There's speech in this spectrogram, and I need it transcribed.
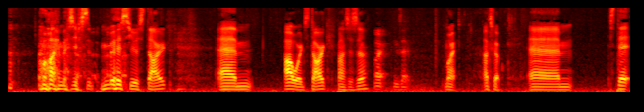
Ouais, monsieur, monsieur Stark. Euh, Howard Stark, je pense que c'est ça. ouais, exact. En tout cas, euh, c'était,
